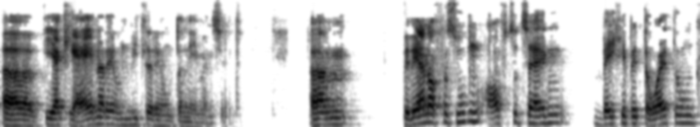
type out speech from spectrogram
äh, eher kleinere und mittlere Unternehmen sind. Ähm, wir werden auch versuchen aufzuzeigen, welche Bedeutung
